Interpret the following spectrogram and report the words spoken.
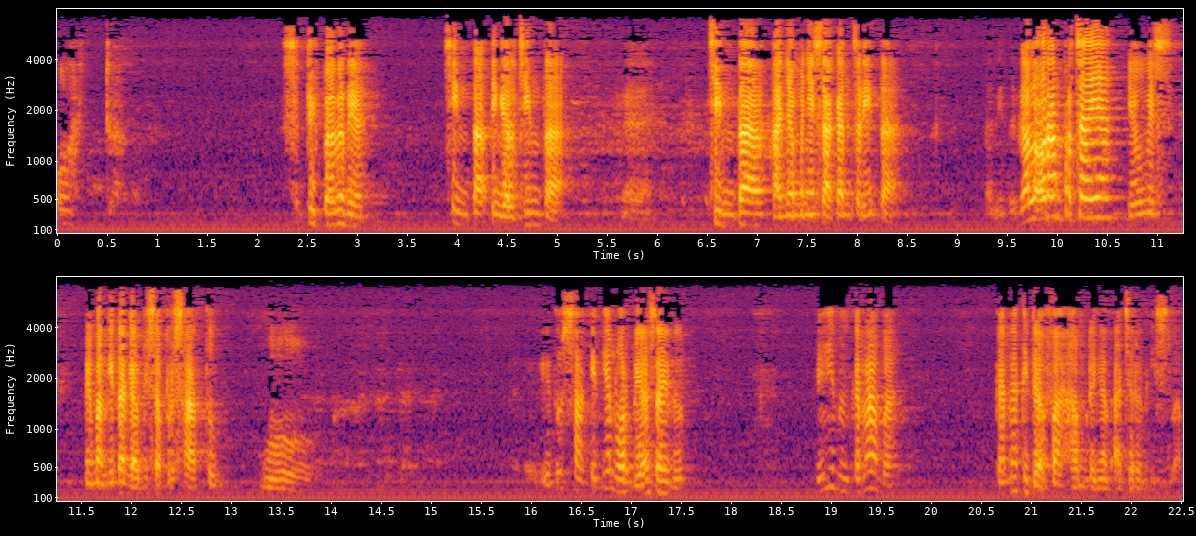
Waduh. Sedih banget ya. Cinta tinggal cinta. Cinta hanya menyisakan cerita. Kalau orang percaya, ya wis, memang kita gak bisa bersatu. Wow. Itu sakitnya luar biasa itu. Ini karena apa? Karena tidak faham dengan ajaran Islam.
